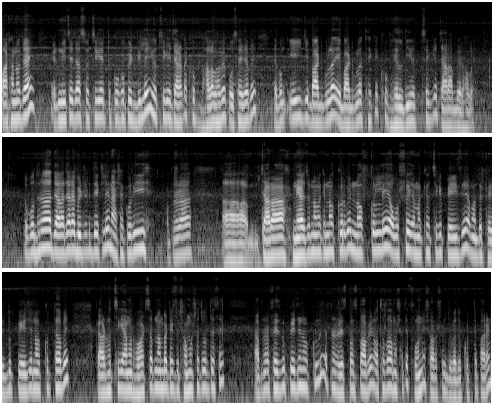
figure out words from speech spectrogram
পাঠানো যায়। এর নিচে জাস্ট হচ্ছে গিয়ে একটু কোকোপিট দিলেই হচ্ছে গিয়ে চারাটা খুব ভালোভাবে পৌঁছায় যাবে এবং এই যে বাটগুলো, এই বাটগুলো থেকে খুব হেলদি হচ্ছে গিয়ে চারা বের হবে। তো বন্ধুরা, যারা যারা ভিডিওটি দেখলেন, আশা করি আপনারা চারা নেওয়ার জন্য আমাকে নক করবেন নক করলে অবশ্যই আমাকে হচ্ছে কি পেজে আমাদের ফেসবুক পেজে নক করতে হবে। কারণ হচ্ছে কি আমার হোয়াটসঅ্যাপ নাম্বারটা একটু সমস্যা চলতেছে। আপনারা ফেসবুক পেজে নক করলে আপনারা রেসপন্স পাবেন অথবা আমার সাথে ফোনে সরাসরি যোগাযোগ করতে পারেন।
